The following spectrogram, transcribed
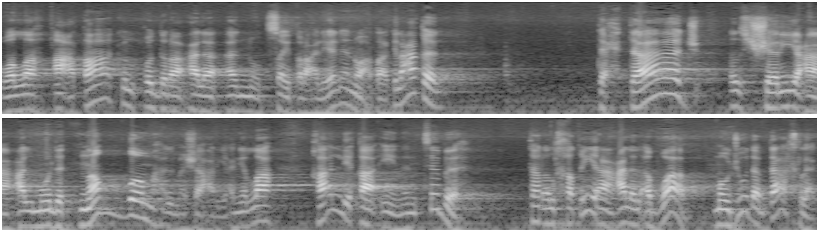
والله أعطاك القدرة على انه تسيطر عليها لأنه أعطاك العقل. تحتاج الشريعة على المود تنظم هالمشاعر. يعني الله قال لقائين انتبه ترى الخطيئة على الأبواب موجودة بداخلك.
